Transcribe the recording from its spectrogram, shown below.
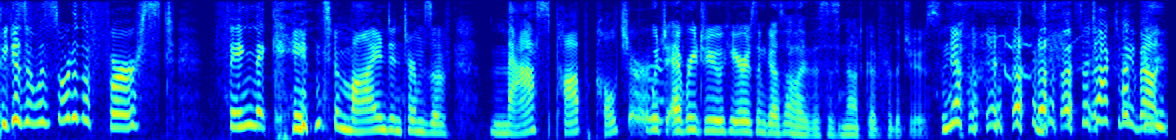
because it was sort of the first thing that came to mind in terms of mass pop culture. Which every jew hears and goes oh this is not good for the jews. No. So talk to me about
